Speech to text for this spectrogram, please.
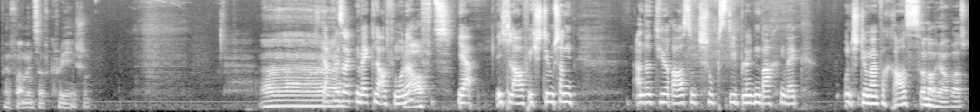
Performance of Creation. Ich glaube, Äh, wir sollten weglaufen, oder? Lauft's. Ja, ich laufe. Ich stürm schon an der Tür raus und schubs die blöden Wachen weg. Und stürm einfach raus. dann laufe ich auch raus.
